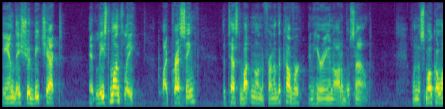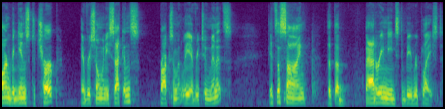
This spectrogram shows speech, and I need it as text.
and they should be checked at least monthly by pressing the test button on the front of the cover and hearing an audible sound. When the smoke alarm begins to chirp every so many seconds, approximately every two minutes, it's a sign that the battery needs to be replaced.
